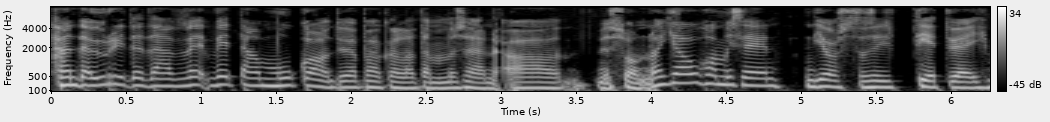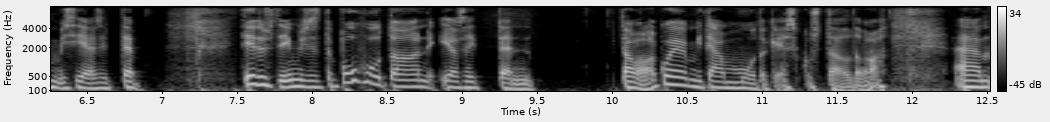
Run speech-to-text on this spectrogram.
häntä yritetään ve- vetää mukaan työpaikalla tämmöiseen äh, sonnan jauhamiseen, jossa siis tiettyjä ihmisiä sitten, tietysti ihmisistä puhutaan ja sitten tavallaan kun ei ole mitään muuta keskusteltavaa. Ähm,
